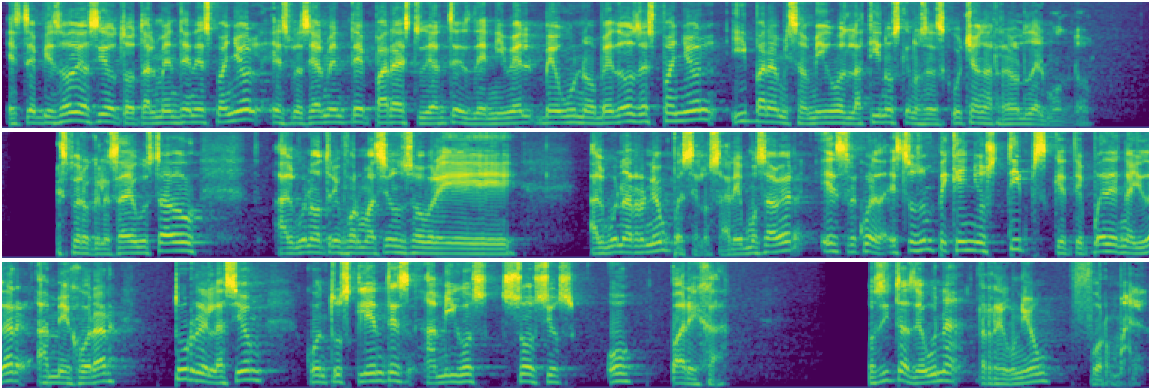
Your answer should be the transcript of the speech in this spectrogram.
este episodio ha sido totalmente en español, especialmente para estudiantes de nivel B1, B2 de español y para mis amigos latinos que nos escuchan alrededor del mundo. Espero que les haya gustado. ¿Alguna otra información sobre alguna reunión? Pues se los haremos saber. Es, recuerda, estos son pequeños tips que te pueden ayudar a mejorar tu relación con tus clientes, amigos, socios o pareja. Cositas de una reunión formal.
